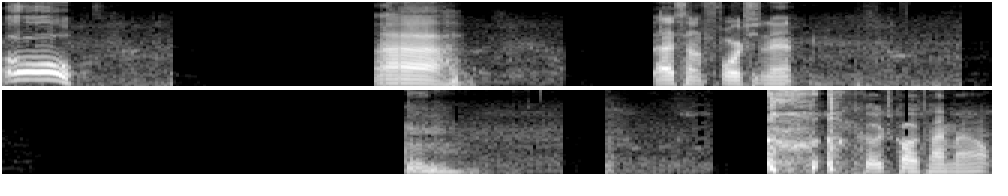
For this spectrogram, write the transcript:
Oh! Ah. That's unfortunate. Coach call timeout.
